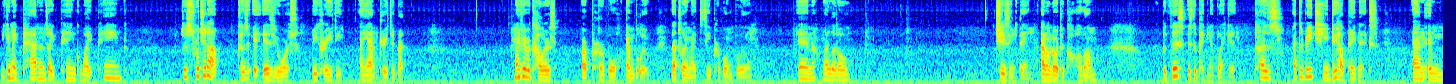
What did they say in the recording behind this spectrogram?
You can make patterns like pink, white, pink. Just switch it up, because it is yours. Be crazy. I am crazy, but my favorite colors are purple and blue. That's why you might see purple and blue in my little choosing thing. I don't know what to call them. But this is the picnic blanket. Because at the beach, you do have picnics. And in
